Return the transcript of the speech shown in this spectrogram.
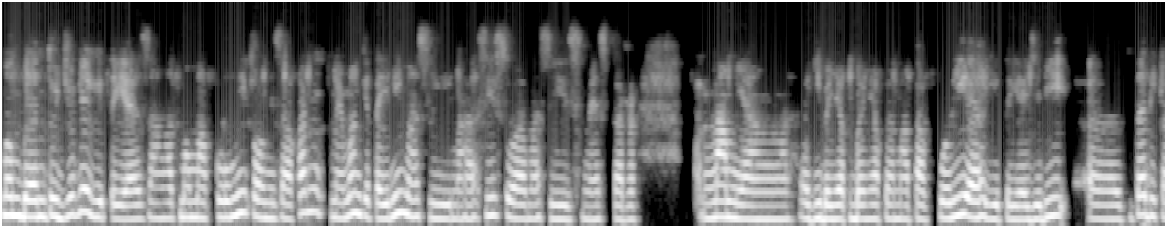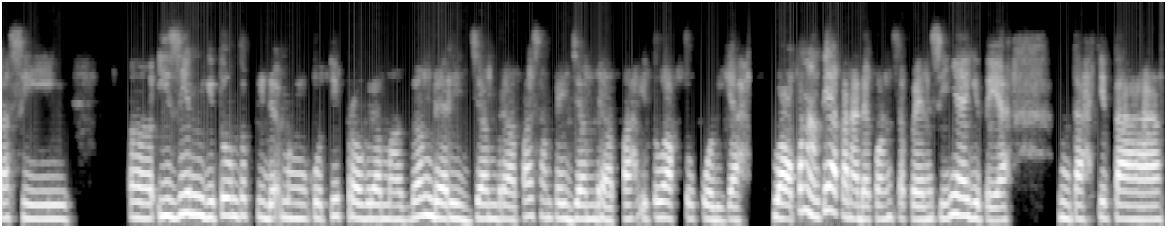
membantu juga gitu ya, sangat memaklumi kalau misalkan memang kita ini masih mahasiswa, masih semester 6 yang lagi banyak-banyak mata kuliah gitu ya. Jadi kita dikasih uh, izin gitu untuk tidak mengikuti program magang dari jam berapa sampai jam berapa itu waktu kuliah. Walaupun nanti akan ada konsekuensinya gitu ya. Entah kita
